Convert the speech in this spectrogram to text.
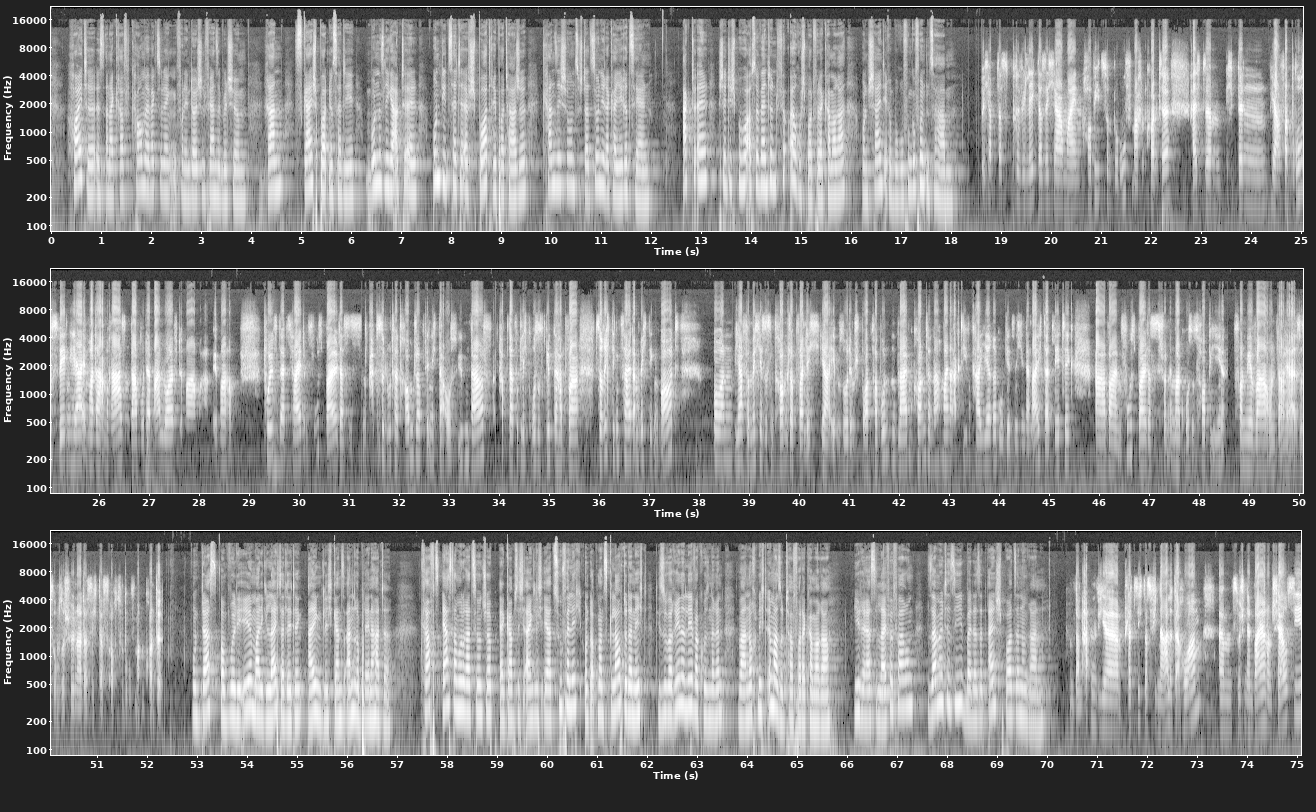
Heute ist Anna Kraft kaum mehr wegzudenken von den deutschen Fernsehbildschirmen. RAN, Sky Sport News HD, Bundesliga aktuell und die ZDF Sportreportage kann sie schon zur Station ihrer Karriere zählen. Aktuell steht die Spuro-Absolventin für Eurosport vor der Kamera und scheint ihre Berufung gefunden zu haben. Ich habe das Privileg, dass ich ja mein Hobby zum Beruf machen konnte. Heißt, ähm, ich bin ja von Berufswegen her immer da am Rasen, da wo der Ball läuft, immer, immer am Puls der Zeit im Fußball. Das ist ein absoluter Traumjob, den ich da ausüben darf. Habe da wirklich großes Glück gehabt, war zur richtigen Zeit am richtigen Ort und ja, für mich ist es ein Traumjob, weil ich ja eben so dem Sport verbunden bleiben konnte nach meiner aktiven Karriere. Gut, jetzt nicht in der Leichtathletik, aber im Fußball, das schon immer großes Hobby von mir war. Und daher ist es umso schöner, dass ich das auch zum Beruf machen konnte. Und das, obwohl die ehemalige Leichtathletin eigentlich ganz andere Pläne hatte. Krafts erster Moderationsjob ergab sich eigentlich eher zufällig und ob man es glaubt oder nicht, die souveräne Leverkusenerin war noch nicht immer so tough vor der Kamera. Ihre erste Live-Erfahrung sammelte sie bei der Sat1 Sportsendung ran. Dann hatten wir plötzlich das Finale daheim ähm, zwischen den Bayern und Chelsea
